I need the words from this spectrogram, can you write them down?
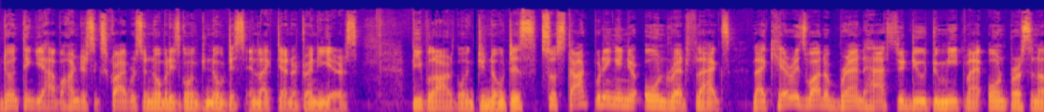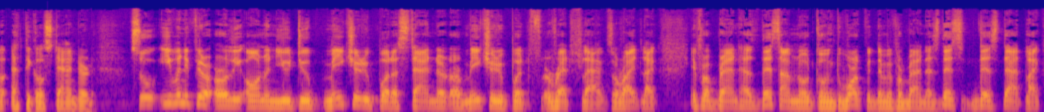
don't think you have 100 subscribers and nobody's going to notice in like 10 or 20 years people are going to notice. So start putting in your own red flags. Like here is what a brand has to do to meet my own personal ethical standard. So even if you're early on on YouTube, make sure you put a standard or make sure you put red flags, alright? Like if a brand has this, I'm not going to work with them. If a brand has this, this, that. Like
